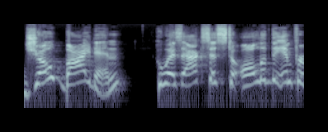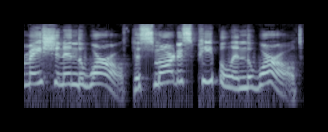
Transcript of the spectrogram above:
Joe Biden, who has access to all of the information in the world, the smartest people in the world,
